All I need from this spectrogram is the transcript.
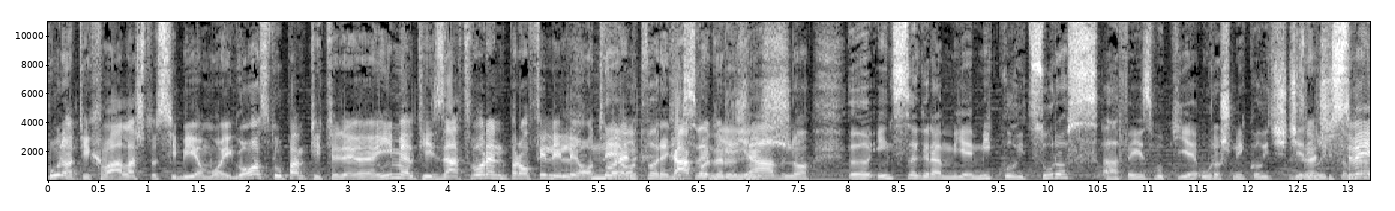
Puno ti hvala što si bio moj gost. Upamtite e, email, ti zatvoren profil ili otvoren? Ne, otvoren je, Kako sve mi je držiš? javno. E, Instagram je Mikulic Uros, a Facebook je Uroš Nikolić Ćirilicom. Znači sve naravno.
